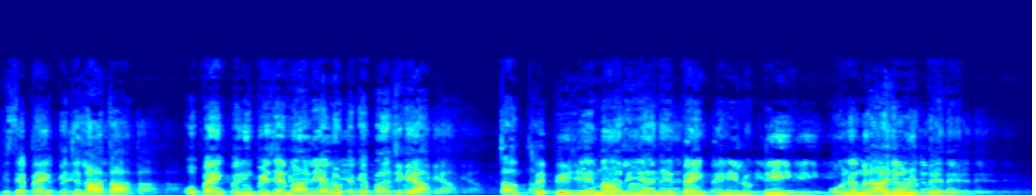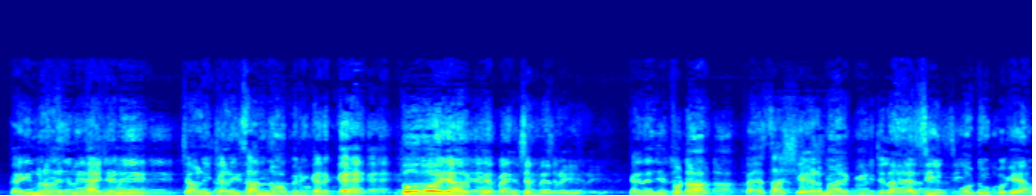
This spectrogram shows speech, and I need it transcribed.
ਕਿਸੇ ਬੈਂਕ 'ਚ ਲਾਤਾ, ਉਹ ਬੈਂਕ ਨੂੰ ਵਿਜੇ ਮਾਲੀਆ ਲੁੱਟ ਕੇ ਭੱਜ ਗਿਆ। ਤਾਂ ਵਿਜੇ ਮਾਲੀਆ ਨੇ ਬੈਂਕ ਨਹੀਂ ਲੁੱਟੀ, ਉਹਨੇ ਮੁਲਾਜ਼ਮ ਲੁੱਟੇ ਨੇ। ਕਈ ਮੁਲਾਜ਼ਮ ਇਹੋ ਜਿਹੇ ਨੇ 40 40 ਸਾਲ ਨੌਕਰੀ ਕਰਕੇ 2-2000 ਰੁਪਏ ਪੈਨਸ਼ਨ ਮਿਲ ਰਹੀ ਹੈ। ਕਹਿੰਦੇ ਜੀ ਤੁਹਾਡਾ ਪੈਸਾ ਸ਼ੇਅਰ ਮਾਰਕੀਟ 'ਚ ਲਾਇਆ ਸੀ, ਉਹ ਡੁੱਬ ਗਿਆ।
